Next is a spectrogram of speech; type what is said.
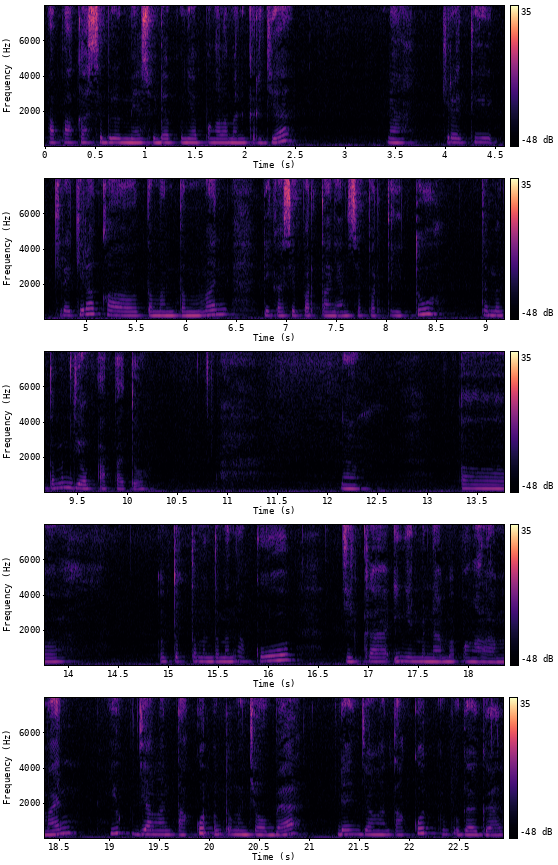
apakah sebelumnya sudah punya pengalaman kerja? Nah, kira-kira kalau teman-teman dikasih pertanyaan seperti itu, teman-teman jawab apa tuh? Nah, uh, untuk teman-teman aku jika ingin menambah pengalaman yuk jangan takut untuk mencoba dan jangan takut untuk gagal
